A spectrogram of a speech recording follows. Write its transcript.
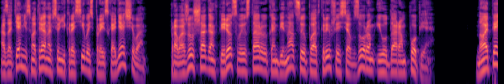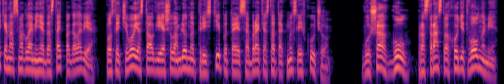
а затем, несмотря на всю некрасивость происходящего, провожу шагом вперед свою старую комбинацию по открывшейся взором и ударом попе. Но опять она смогла меня достать по голове, после чего я стал ей ошеломленно трясти, пытаясь собрать остаток мыслей в кучу. В ушах гул, пространство ходит волнами.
